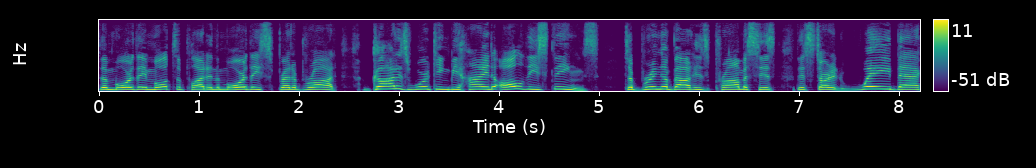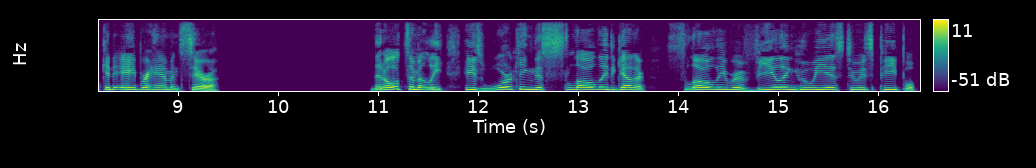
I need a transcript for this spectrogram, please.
the more they multiplied and the more they spread abroad. God is working behind all these things to bring about his promises that started way back in Abraham and Sarah. That ultimately he's working this slowly together, slowly revealing who he is to his people.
